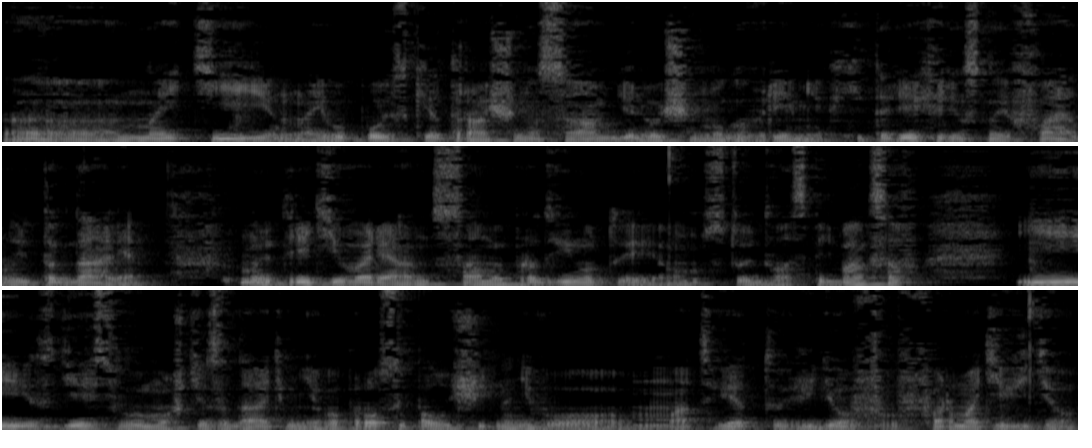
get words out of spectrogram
а, найти, на его поиски я трачу на самом деле очень много времени, какие-то референсные файлы и так далее. Ну и третий вариант, самый продвинутый, он стоит 25 баксов. И здесь вы можете задать мне вопрос и получить на него ответ в, видео, в формате видео.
